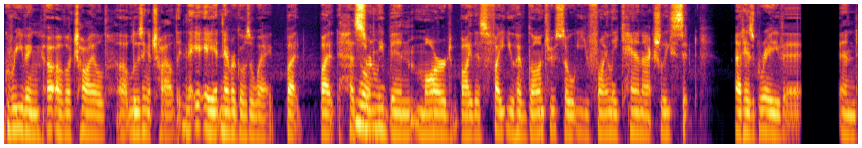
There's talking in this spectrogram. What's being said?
grieving of a child, uh, losing a child, it, it, never goes away, but but has certainly been marred by this fight you have gone through. So you finally can actually sit at his grave and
